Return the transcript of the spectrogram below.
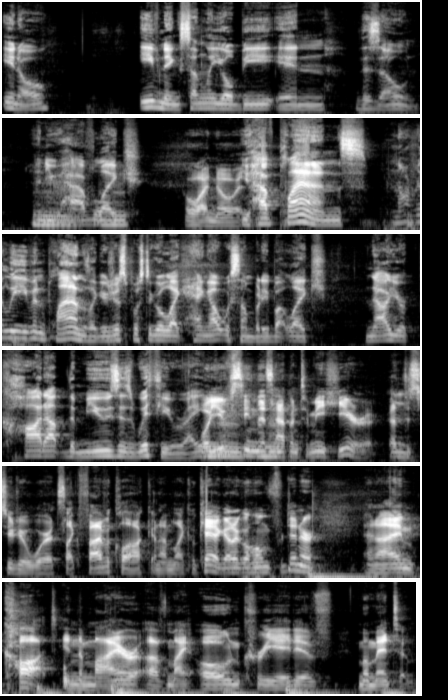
you know, evenings suddenly you'll be in the zone and mm-hmm. you have like mm-hmm. Oh, I know it. You have plans, not really even plans, like you're just supposed to go like hang out with somebody, but like now you're caught up. The muse is with you, right? Well, you've mm-hmm. seen this mm-hmm. happen to me here at mm. the studio where it's like five o'clock and I'm like, okay, I got to go home for dinner. And I'm caught in the mire of my own creative momentum.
